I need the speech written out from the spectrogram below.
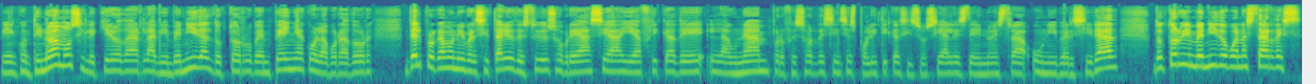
Bien, continuamos y le quiero dar la bienvenida al doctor Rubén Peña, colaborador del Programa Universitario de Estudios sobre Asia y África de la UNAM, profesor de Ciencias Políticas y Sociales de nuestra universidad. Doctor, bienvenido, buenas tardes.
